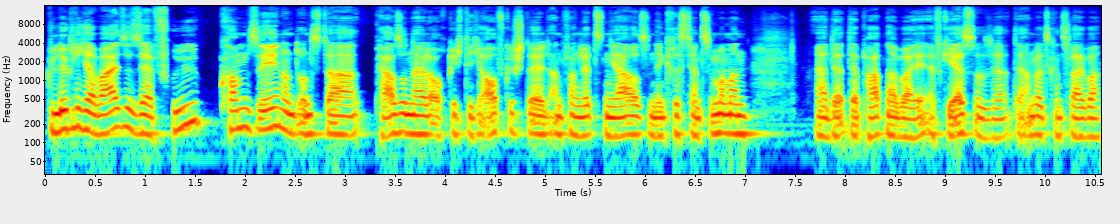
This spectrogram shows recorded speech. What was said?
glücklicherweise sehr früh kommen sehen und uns da personell auch richtig aufgestellt. Anfang letzten Jahres und den Christian Zimmermann, äh, der, der Partner bei FGS, also der, der Anwaltskanzlei war,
